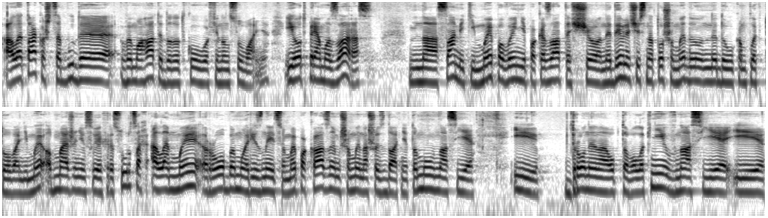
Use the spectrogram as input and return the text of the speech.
Але також це буде вимагати додаткового фінансування. І от прямо зараз на саміті ми повинні показати, що не дивлячись на те, що ми до- недоукомплектовані, ми обмежені в своїх ресурсах, але ми робимо різницю. Ми показуємо, що ми на щось здатні. Тому в нас є і. Дрони на оптоволокні, в нас є і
